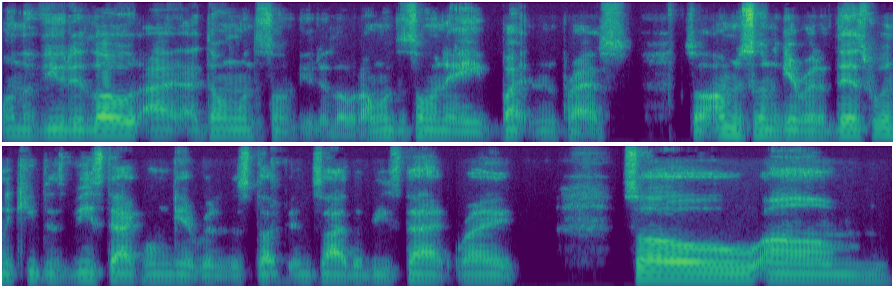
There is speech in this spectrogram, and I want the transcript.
on the view to load, I, I don't want this on view to load. I want this on a button press. So I'm just gonna get rid of this. We're gonna keep this V stack. We're gonna get rid of the stuff inside the V stack, right? So um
